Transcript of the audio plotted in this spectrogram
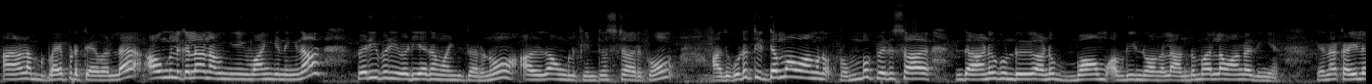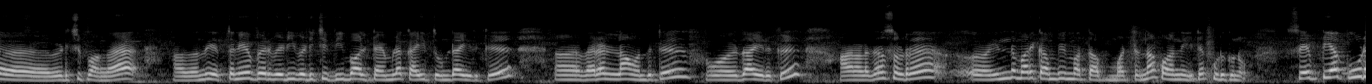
அதனால் நம்ம பயப்பட தேவையில்ல. அவங்களுக்கெல்லாம் நம்ம நீங்கள் வாங்கினீங்கன்னா பெரிய பெரிய வெடியாக தான் வாங்கி தரணும். அதுதான் அவங்களுக்கு இன்ட்ரெஸ்ட்டாக இருக்கும். அது கூட திட்டமாக வாங்கணும். ரொம்ப பெருசாக இந்த அணுகுண்டு அணு பாம் அப்படின்வாங்கல்ல அந்த மாதிரிலாம் வாங்காதீங்க. ஏன்னா கையில் வெடிச்சுப்பாங்க. அது வந்து எத்தனையோ பேர் வெடி வெடித்து தீபாவளி டைமில் கை துண்டாக இருக்குது விரல்லாம் வந்துட்டு இதாக இருக்குது அதனால தான் சொல்கிறேன் இந்த மாதிரி கம்பி மத்தாப்பு மட்டும்தான் குழந்தைகிட்ட கொடுக்கணும். சேஃப்டியாக கூட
